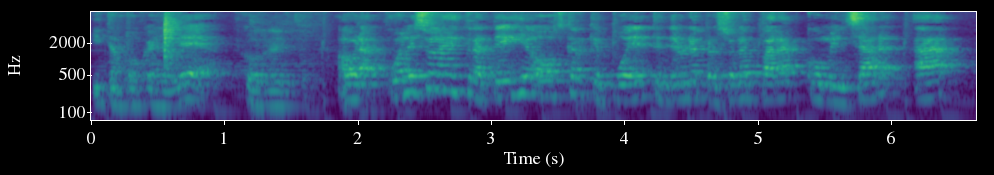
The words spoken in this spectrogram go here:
y tampoco es la idea. Correcto. Ahora, ¿cuáles son las estrategias, Oscar, que puede tener una persona para comenzar a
